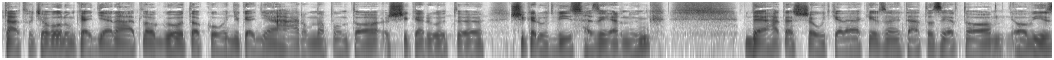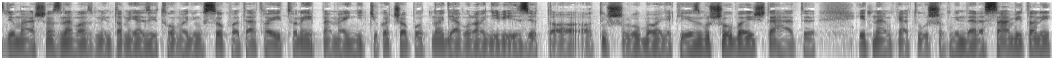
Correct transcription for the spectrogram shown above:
Tehát, hogyha vonunk egy ilyen átlagot, akkor mondjuk egy ilyen három naponta sikerült, sikerült vízhez érnünk. De hát ezt se úgy kell elképzelni, tehát azért a, a víznyomás az nem az, mint ami ez itthon vagyunk szokva. Tehát ha itthon éppen megnyitjuk a csapot, nagyjából annyi víz jött a, a tusolóba vagy a kézmosóba is, tehát itt nem kell túl sok mindenre számítani,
